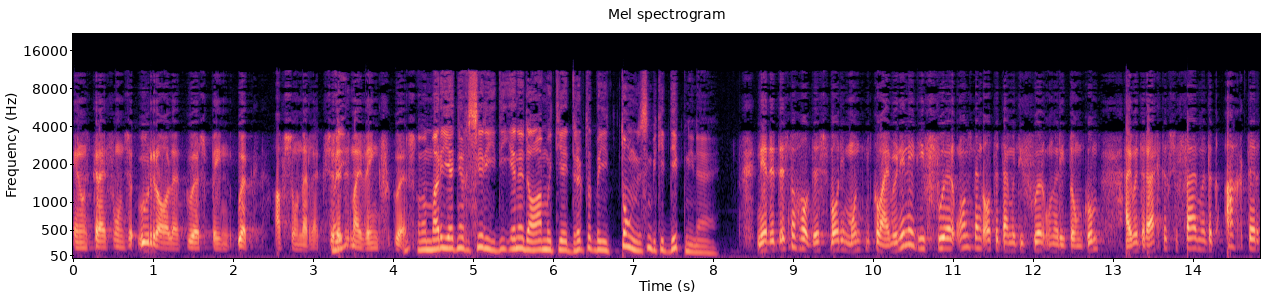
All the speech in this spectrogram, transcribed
en ons kry vir ons 'n orale koorspen ook afsonderlik. So maar dit is my wenk vir koors. Maar Marie het nou gesê die, die ene daar moet jy druk tot by die tong, dis 'n bietjie diep nie, nee. Nee, dit is nogal dis waar die mond moet kom. Hy moet nie net hier voor, ons dink altyd hy moet hier voor onder die tong kom. Hy moet regtig so ver moontlik agter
